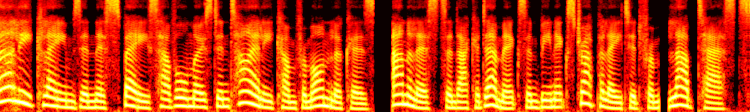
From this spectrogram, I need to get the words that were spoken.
Early claims in this space have almost entirely come from onlookers, analysts, and academics and been extrapolated from lab tests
